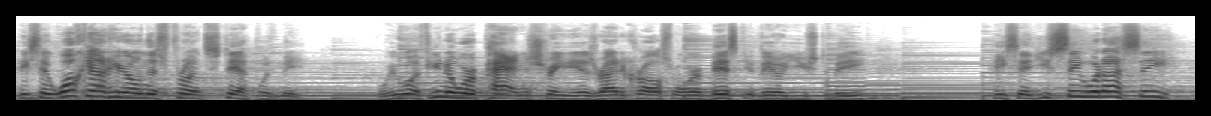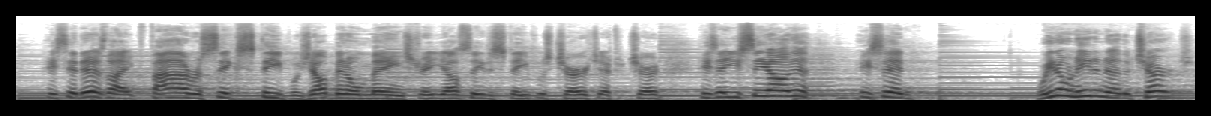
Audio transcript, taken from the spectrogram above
He said, walk out here on this front step with me. We, if you know where Patton Street is, right across from where Biscuitville used to be, he said, you see what I see? He said, there's like five or six steeples. Y'all been on Main Street. Y'all see the steeples, church after church. He said, you see all this? He said, we don't need another church.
